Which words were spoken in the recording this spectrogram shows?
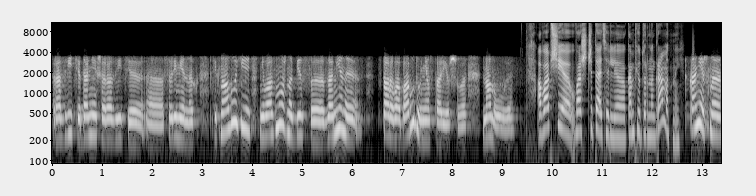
развитие, дальнейшее развитие э, современных технологий невозможно без э, замены старого оборудования устаревшего на новое. А вообще ваш читатель э, компьютерно грамотный? Конечно,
